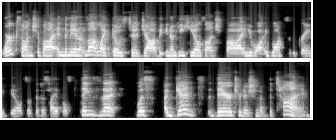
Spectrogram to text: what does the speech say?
works on Shabbat in the manner, not like goes to a job, but you know, he heals on Shabbat. He, wa- he walks to the grain fields with the disciples, things that was against their tradition of the time.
